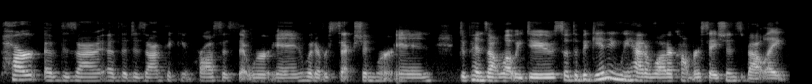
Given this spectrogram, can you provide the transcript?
part of design of the design thinking process that we're in whatever section we're in depends on what we do. So at the beginning we had a lot of conversations about like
